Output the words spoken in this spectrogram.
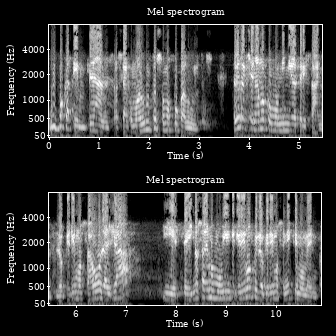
muy poca templanza, o sea, como adultos somos poco adultos. Hoy reaccionamos como un niño de tres años, lo queremos ahora ya y, este, y no sabemos muy bien qué queremos, pero queremos en este momento.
